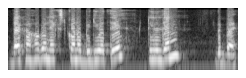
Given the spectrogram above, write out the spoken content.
দেখা হবে নেক্সট কোনো ভিডিওতে টিল দেন গুড বাই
